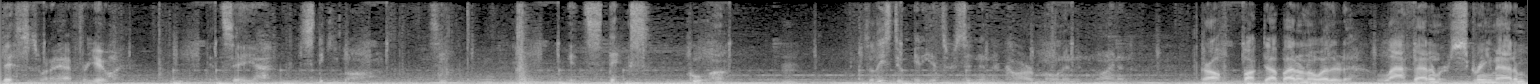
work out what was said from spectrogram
This is what I have for you. It's a uh, sticky bomb. See? It sticks. Cool, huh? So these two idiots are sitting in their car moaning and whining. They're all fucked up. I don't know whether to laugh at them or scream at them.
